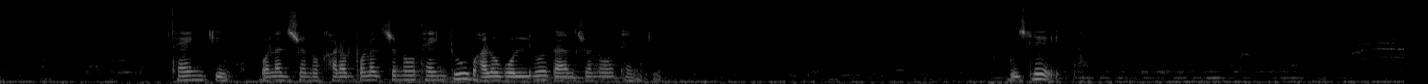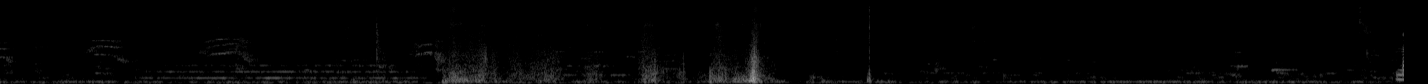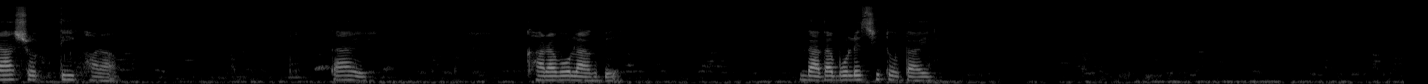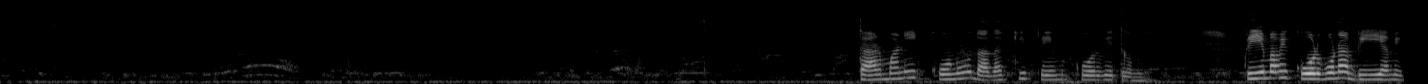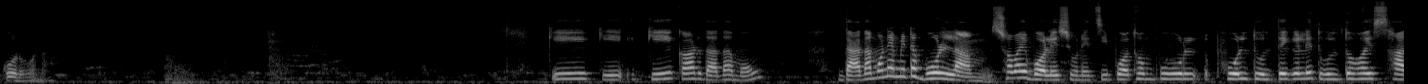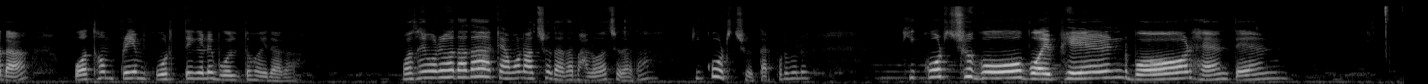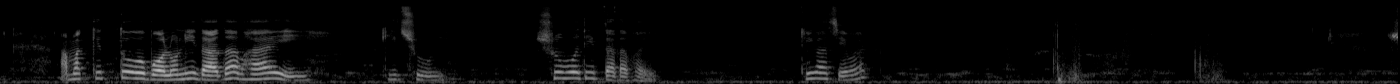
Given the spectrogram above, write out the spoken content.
থ্যাংক ইউ বলার জন্য, খারাপ বলার জন্য থ্যাংক ইউ ভালো বললেও তার জন্য থ্যাংক ইউ বুঝলে? না সত্যি খারাপ। তাই খারাপও লাগবে। দাদা বলেছি তো তাই। তার মানে কোনো দাদাকে প্রেম করবে তুমি। প্রেম আমি করব না, বিয়ে আমি করব না। কে কে কে কার দাদা মৌ দাদা মনে আমি এটা বললাম। সবাই বলে শুনেছি, প্রথম ফুল ফুল তুলতে গেলে তুলতে হয় সাদা, প্রথম প্রেম করতে গেলে বলতে হয় দাদা। প্রথমে বলে দাদা, কেমন আছো? দাদা, ভালো আছো দাদা? কি করছ? তারপরে বলে, কি করছ গো বয়ফ্রেন্ড বর, হ্যান ত্যান? আমাকে তো বলনি দাদা ভাই, কিছুই। শুভদীপ দাদা ভাই। ঠিক আছে এবার।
